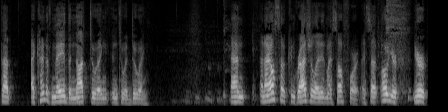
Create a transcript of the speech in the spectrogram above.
that I kind of made the not doing into a doing. And, and I also congratulated myself for it. I said, Oh, you're, you're,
